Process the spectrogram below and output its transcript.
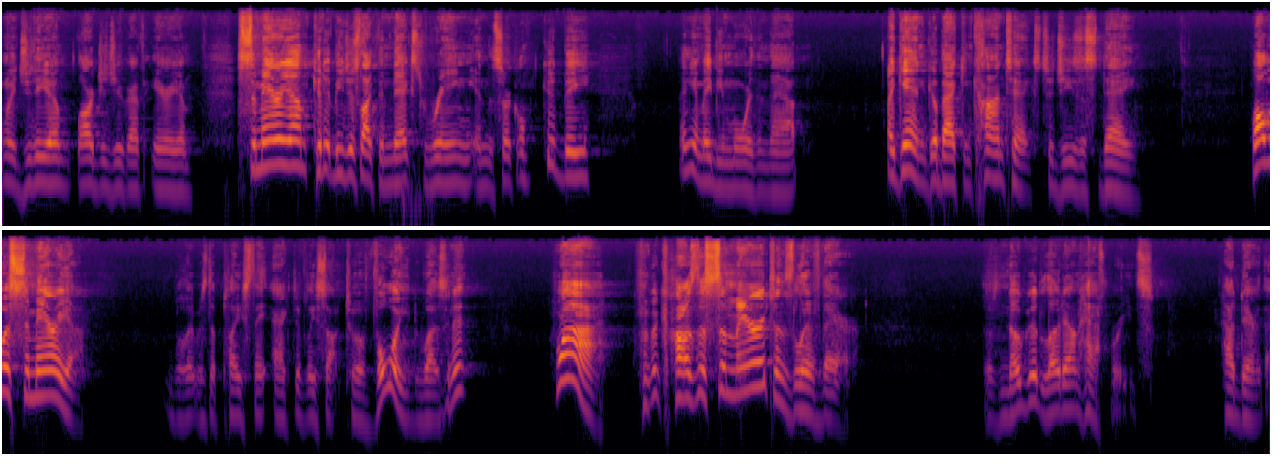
Wait, Judea, larger geographic area. Samaria, could it be just like the next ring in the circle? Could be. I think it may be more than that. Again, go back in context to Jesus' day. What was Samaria? Well, it was the place they actively sought to avoid, wasn't it? Why? because the Samaritans lived there. Those no good, low down half breeds. How dare they?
